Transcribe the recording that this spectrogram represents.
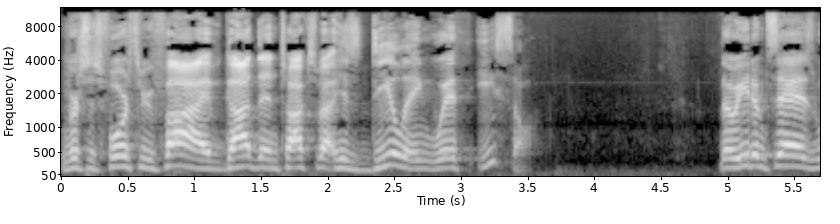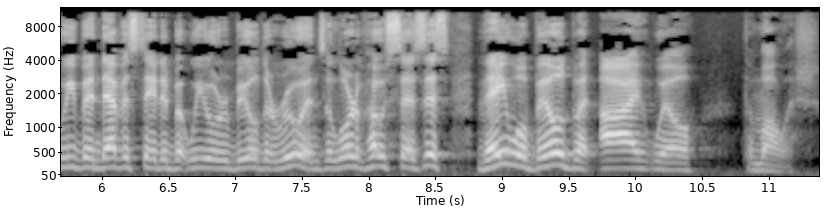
Verses 4 through 5, God then talks about his dealing with Esau. Though Edom says, We've been devastated, but we will rebuild the ruins, the Lord of hosts says this They will build, but I will demolish.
